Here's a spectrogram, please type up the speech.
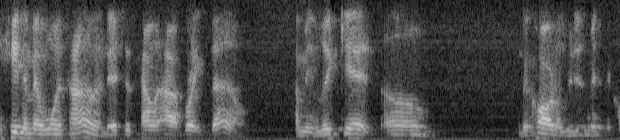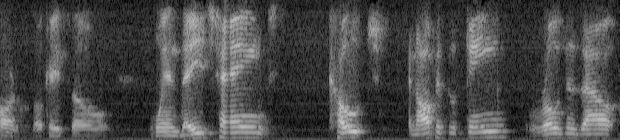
hitting him at one time, and that's just kind of how it breaks down. I mean, look at um, the Cardinals. We just mentioned the Cardinals. Okay, so when they changed coach and offensive scheme, Rosen's out.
